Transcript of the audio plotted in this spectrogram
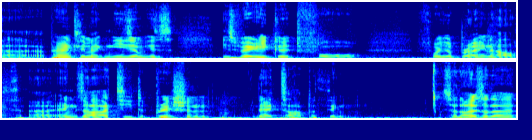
Uh, apparently, magnesium is is very good for for your brain health, uh, anxiety, depression, that type of thing. So those are the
